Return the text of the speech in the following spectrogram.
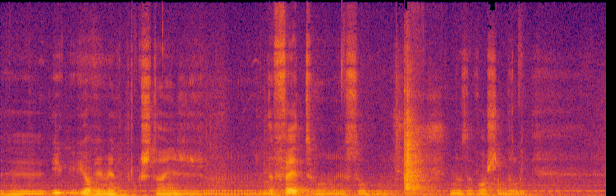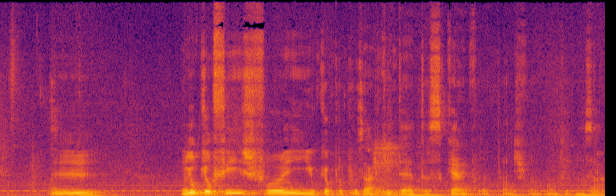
Uh, e, e, obviamente por questões de afeto, eu sou, os meus avós são dali. E o que eu fiz foi, o que eu propus à arquiteta, se querem, foi, pronto, vamos avançar.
